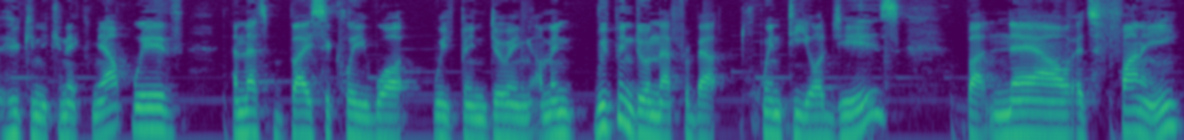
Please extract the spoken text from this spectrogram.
who can you connect me up with?" And that's basically what we've been doing. I mean, we've been doing that for about 20 odd years, but now it's funny.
